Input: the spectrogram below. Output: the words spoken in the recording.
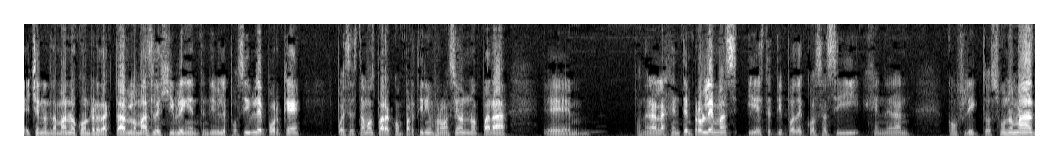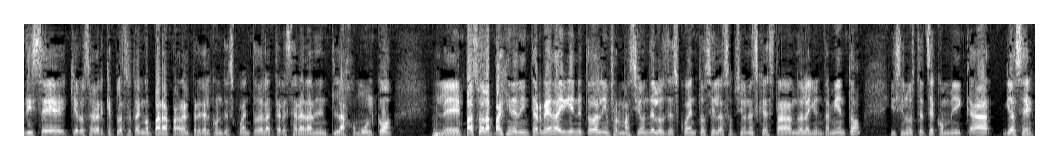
échenos la mano con redactar lo más legible y entendible posible porque pues estamos para compartir información, no para eh, poner a la gente en problemas y este tipo de cosas sí generan conflictos. Uno más dice, quiero saber qué plazo tengo para pagar el predial con descuento de la tercera edad en Tlajomulco. Le paso a la página de internet, ahí viene toda la información de los descuentos y las opciones que está dando el ayuntamiento. Y si no usted se comunica, ya sé,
